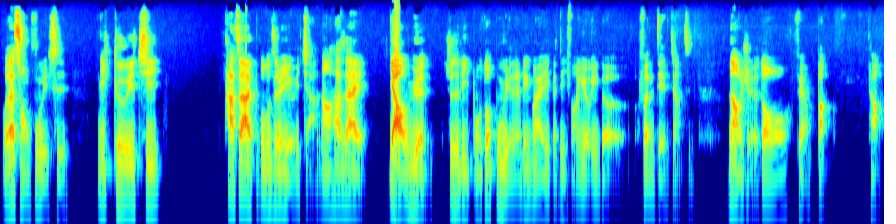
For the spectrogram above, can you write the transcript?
我再重复一次，尼古伊七，他在博多这边有一家，然后他在药院，就是离博多不远的另外一个地方有一个分店，这样子。那我觉得都非常棒。好，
